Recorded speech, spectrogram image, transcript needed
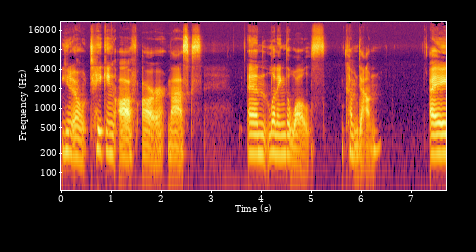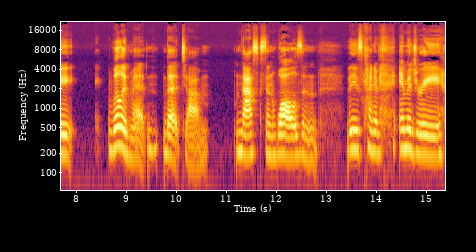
you know taking off our masks and letting the walls come down. I will admit that um, masks and walls and these kind of imagery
